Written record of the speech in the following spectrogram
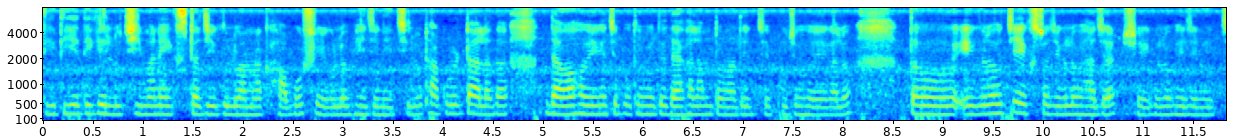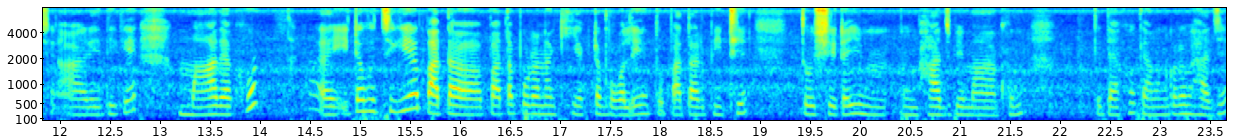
দিদি এদিকে লুচি মানে এক্সট্রা যেগুলো আমরা খাব সেগুলো ভেজে নিচ্ছিলো। ঠাকুরেরটা আলাদা দেওয়া হয়ে গেছে। প্রথমে তো দেখালাম তোমাদের যে পুজো হয়ে গেল। তো এগুলো হচ্ছে এক্সট্রা যেগুলো ভাজার, সেগুলো ভেজে নিচ্ছে। আর এদিকে মা দেখো এটা হচ্ছে গিয়ে পাতা পাতা পোড়া না কি একটা বলে, তো পাতার পিঠে। তো সেটাই ভাজবে মা এখন। তো দেখো কেমন করে ভাজে।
